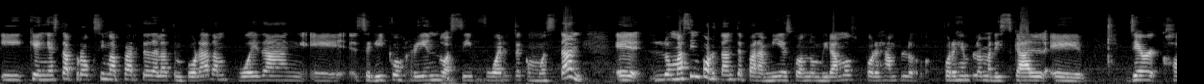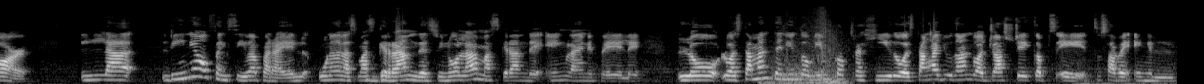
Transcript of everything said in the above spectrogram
y que en esta próxima parte de la temporada puedan eh, seguir corriendo así fuerte como están. Eh, lo más importante para mí es cuando miramos, por ejemplo, por ejemplo, Mariscal eh, Derek Carr, la línea ofensiva para él, una de las más grandes, si no la más grande en la NFL, lo, lo está manteniendo bien protegido, están ayudando a Josh Jacobs, tú sabes, en el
